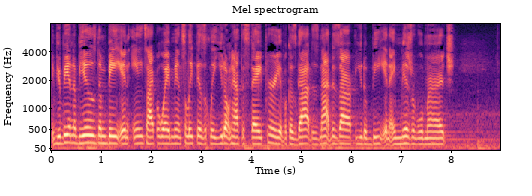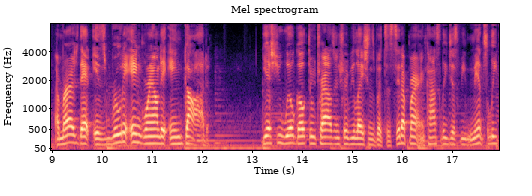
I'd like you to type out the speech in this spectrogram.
If you're being abused and beaten any type of way, mentally, physically, you don't have to stay, period, because God does not desire for you to be in a miserable marriage. A marriage that is rooted and grounded in God Yes, you will go through trials and tribulations, but to sit up there and constantly just be mentally,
